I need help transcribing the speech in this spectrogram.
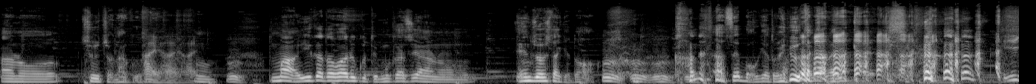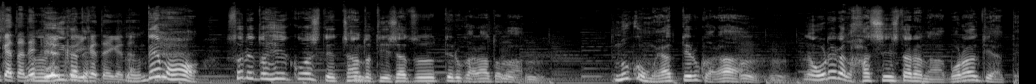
あの躊躇なく、はいはいはい。うんうんまあ言い方悪くて昔あの炎上したけど、うんうんうん。金出せボケとか言うたから一回言い方ね。うん言い方言い方言い方。うんでもそれと並行してちゃんと T シャツ売ってるからとか、うん向こうもやってるから、うんうんで俺らが発信したらなボランティアって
